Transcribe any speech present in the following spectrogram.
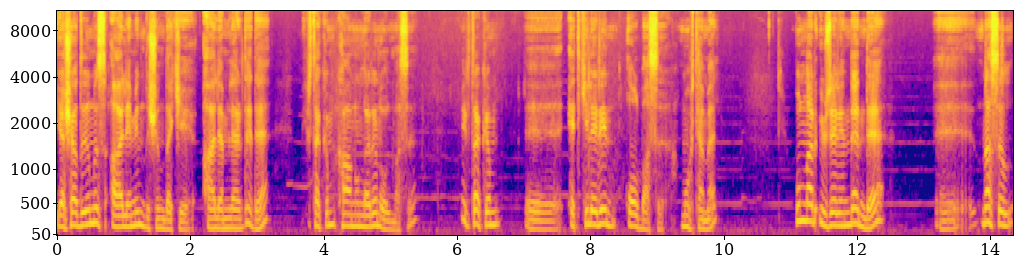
yaşadığımız alemin dışındaki alemlerde de bir takım kanunların olması, bir takım e, etkilerin olması muhtemel. Bunlar üzerinden de e, nasıl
